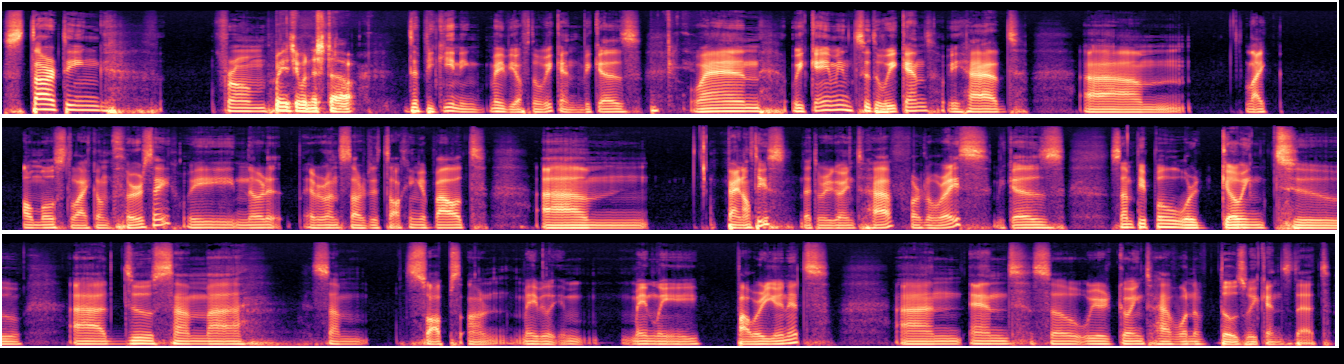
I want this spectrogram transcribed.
starting from Where do you want to start? The beginning maybe of the weekend because when we came into the weekend we had um like almost like on Thursday we noted everyone started talking about um penalties that we're going to have for the race because some people were going to uh, do some uh, some swaps on maybe mainly power units and and so we're going to have one of those weekends that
